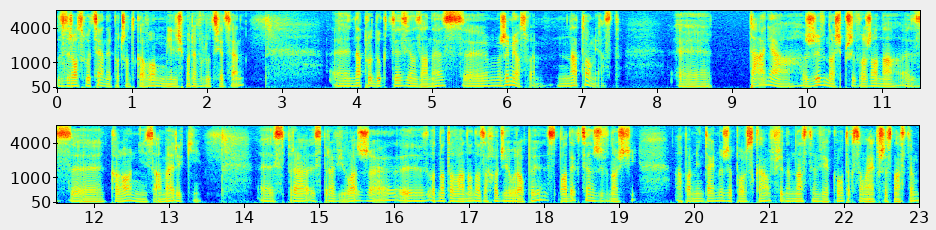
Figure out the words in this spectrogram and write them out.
wzrosły ceny początkowo, mieliśmy rewolucję cen e, na produkty związane z rzemiosłem. Natomiast tania żywność przywożona z kolonii, z Ameryki, E, spra sprawiła, że e, odnotowano na zachodzie Europy spadek cen żywności. A pamiętajmy, że Polska w XVII wieku, tak samo jak w XVI,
